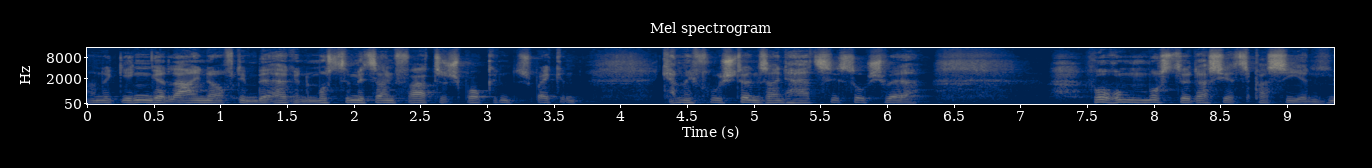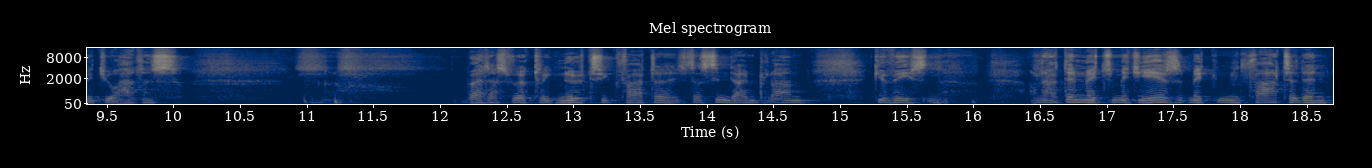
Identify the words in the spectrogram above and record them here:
Und er ging alleine auf den Bergen und musste mit seinem Vater sprechen. Ich kann mir vorstellen, sein Herz ist so schwer. Warum musste das jetzt passieren mit Johannes? War das wirklich nötig, Vater? Ist das in deinem Plan gewesen? Und hat dann mit, mit, Jesus, mit dem Vater dann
